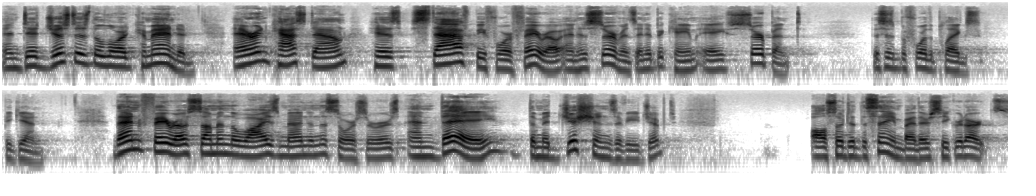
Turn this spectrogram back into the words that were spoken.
and did just as the Lord commanded. Aaron cast down his staff before Pharaoh and his servants, and it became a serpent. This is before the plagues begin. Then Pharaoh summoned the wise men and the sorcerers, and they, the magicians of Egypt, also did the same by their secret arts.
